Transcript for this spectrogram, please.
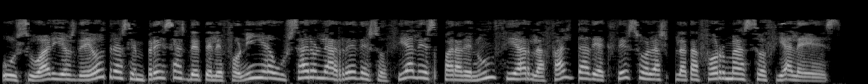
Usuarios de otras empresas de telefonía usaron las redes sociales para denunciar la falta de acceso a las plataformas sociales.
